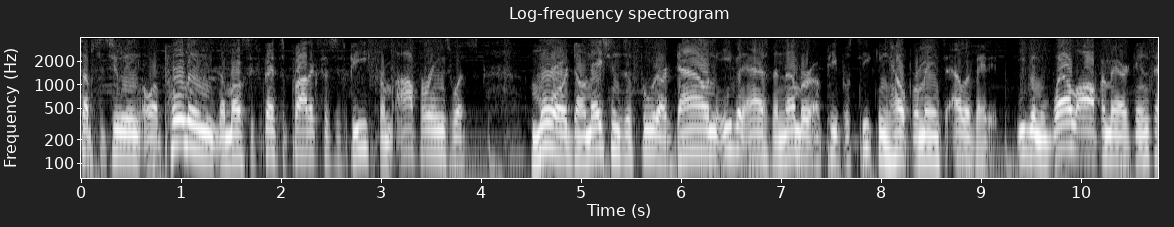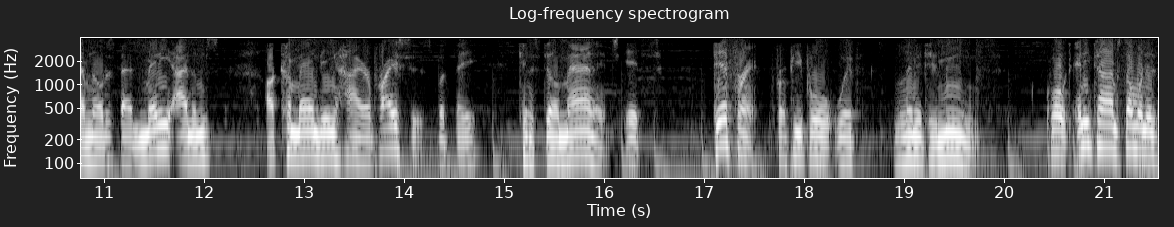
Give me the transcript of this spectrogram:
substituting or pulling the most expensive products such as beef from offerings. What's more, donations of food are down even as the number of people seeking help remains elevated. Even well-off Americans have noticed that many items are commanding higher prices, but they can still manage. It's different for people with limited means. Quote, anytime someone is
